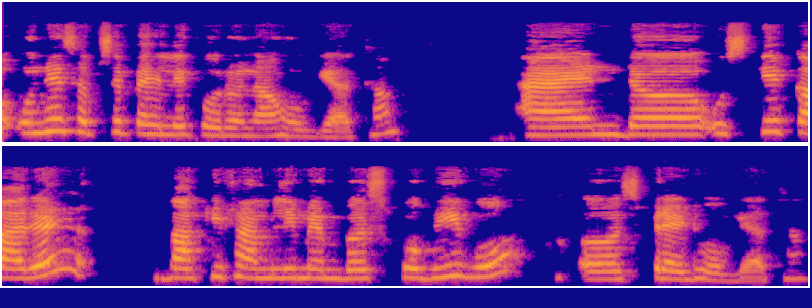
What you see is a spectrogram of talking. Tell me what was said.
उन्हें सबसे पहले कोरोना हो गया था एंड उसके कारण बाकी फैमिली मेंबर्स को भी वो स्प्रेड हो गया था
